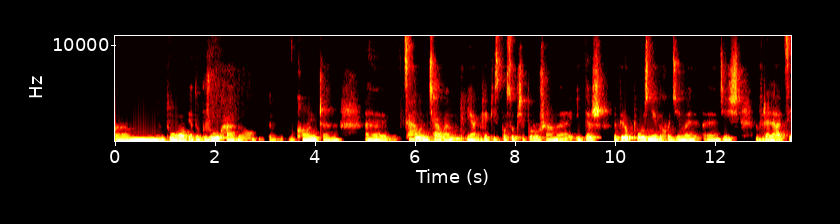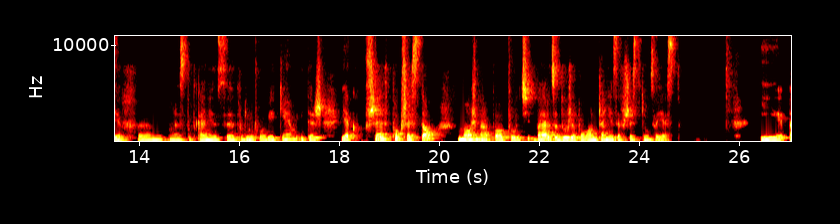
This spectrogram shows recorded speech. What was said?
um, tułowia, do brzucha, do kończyn, um, całym ciałem, jak, w jaki sposób się poruszamy i też dopiero później wychodzimy dziś w relacje, w spotkanie z drugim człowiekiem i też jak poprzez to można poczuć bardzo duże połączenie ze wszystkim, co jest. I, e,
